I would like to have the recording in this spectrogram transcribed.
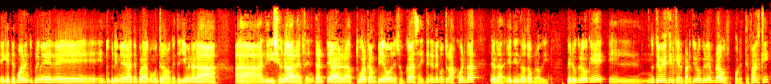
eh, que te pongan en tu primer eh, en tu primera temporada como entrenador, que te lleven a la a- al divisional, a enfrentarte al actual campeón en su casa y tenerle contra las cuerdas, de verdad, es digno de aplaudir. Pero creo que el, no te voy a decir que el partido lo pierden Browns por Stefanski,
